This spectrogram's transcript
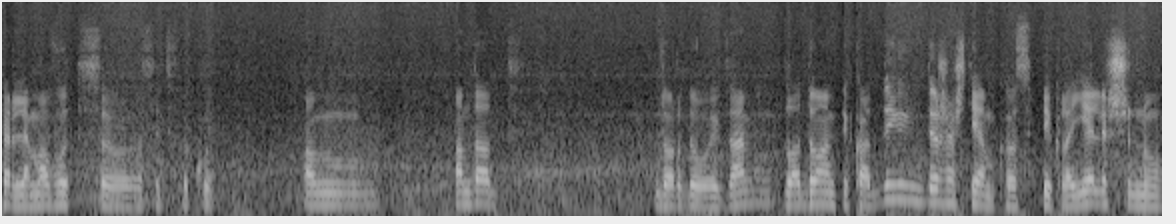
care le-am avut s-au satisfăcut. Am, am dat doar două examene. La două am picat. Eu deja știam că o să pic la ele și nu,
